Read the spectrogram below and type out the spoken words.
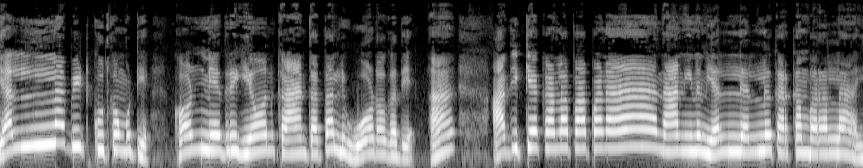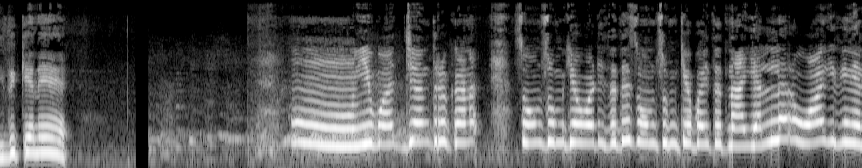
ಎಲ್ಲ ಬಿಟ್ಟು ಕೂತ್ಕೊಂಡ್ಬಿಟ್ಟಿ. ಕಣ್ಣೆದ್ರಿಗೆ ಏನ್ ಕಾಣ್ತತ ಅಲ್ಲಿ ಓಡೋಗದೆ, ಆ? ಅದಕ್ಕೆ ಕಳ್ಳ ಪಾಪಣ ನಾನು ನಿನ್ನ ಎಲ್ಲೆಲ್ಲ ಕರ್ಕೊಂಬರಲ್ಲ ಇದಕ್ಕೇನೆ. ಸುಮ್ ಸುಮ್ಕೆ ಹೊಡಿತದೆ ಸುಮ್ ಸುಮ್ಕೆ ಬೈತದೆ. ನಾ ಎಲ್ಲರೂ ಹೋಗಿದ್ದೀನಿ.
